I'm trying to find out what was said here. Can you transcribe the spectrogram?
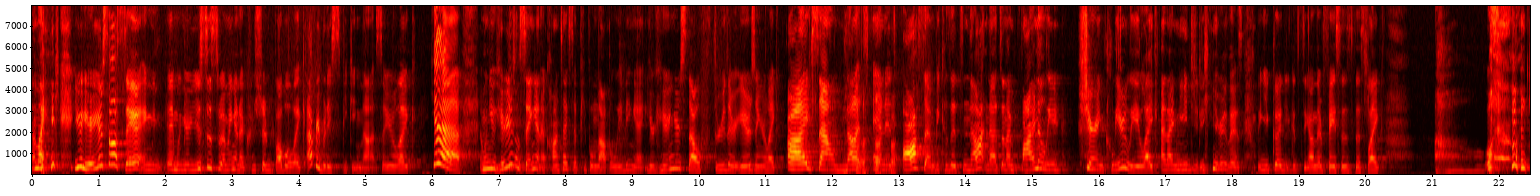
And like, you hear yourself say it, and, and when you're used to swimming in a Christian bubble, like, everybody's speaking that. So you're like, yeah. And when you hear yourself saying it in a context of people not believing it, you're hearing yourself through their ears, and you're like, I sound nuts. and it's awesome because it's not nuts. And I'm finally sharing clearly, like, and I need you to hear this. But you could, you could see on their faces this, like, oh, like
